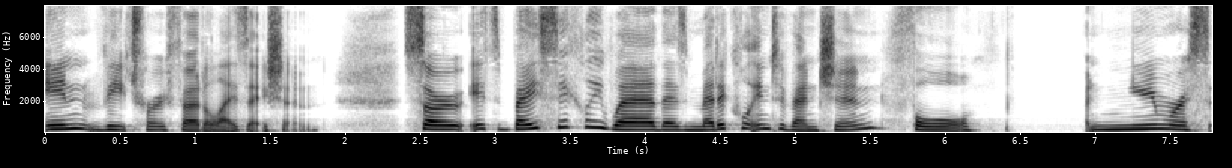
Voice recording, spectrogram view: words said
in vitro fertilization. So, it's basically where there's medical intervention for numerous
